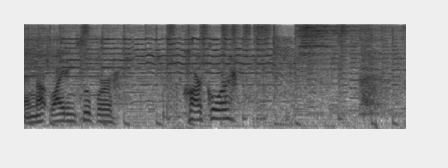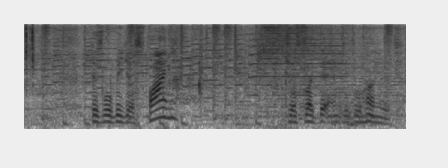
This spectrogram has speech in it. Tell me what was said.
and not riding super hardcore, this will be just fine, just like the MT200s.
